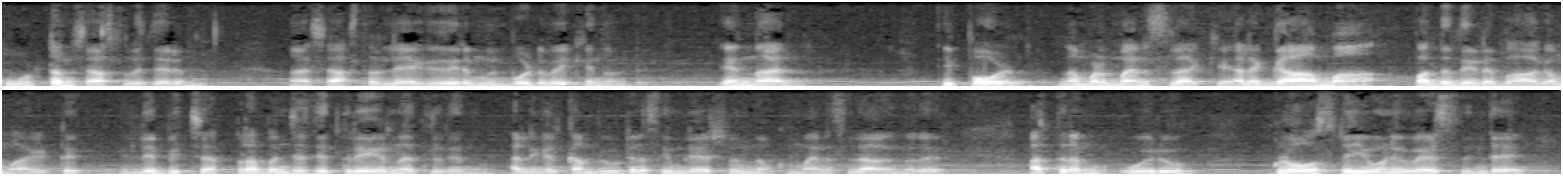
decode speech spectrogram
കൂട്ടം ശാസ്ത്രജ്ഞരും ശാസ്ത്ര ശാസ്ത്രലേഖകരും മുൻപോട്ട് വയ്ക്കുന്നുണ്ട്. എന്നാൽ ഇപ്പോൾ നമ്മൾ മനസ്സിലാക്കിയ അല്ലെ ഗാമ പദ്ധതിയുടെ ഭാഗമായിട്ട് ലഭിച്ച പ്രപഞ്ച ചിത്രീകരണത്തിൽ നിന്നും അല്ലെങ്കിൽ കമ്പ്യൂട്ടർ സിമുലേഷനിൽ നിന്നും നമുക്ക് മനസ്സിലാകുന്നത് അത്തരം ഒരു ക്ലോസ്ഡ് യൂണിവേഴ്സിന്റെ ആ,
